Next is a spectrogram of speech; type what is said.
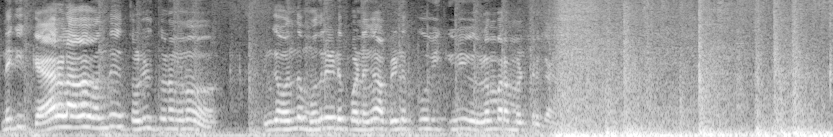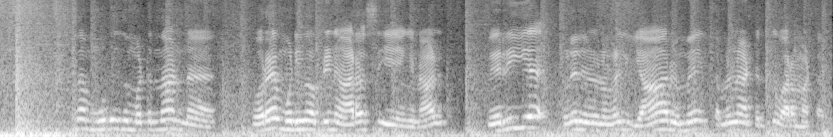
இன்றைக்கி கேரளாவை வந்து தொழில் தொடங்கணும். இங்கே வந்து முதலீடு பண்ணுங்க அப்படின்னு கூவி கூவி விளம்பரம் பண்ணிட்டுருக்காங்க. மூடுவது மட்டும்தான் ஒரே முடிவு அப்படின்னு அரசு இயங்கினால் பெரிய தொழில் நிறுவனங்கள் யாருமே தமிழ்நாட்டிற்கு வரமாட்டாங்க.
